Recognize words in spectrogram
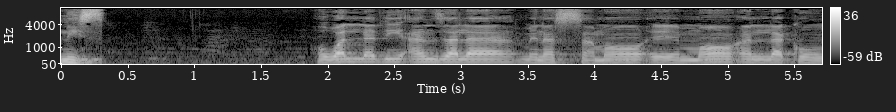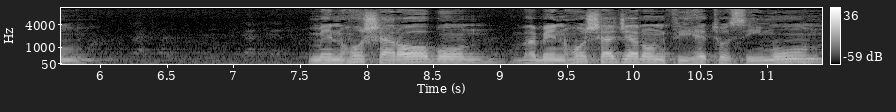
نیست. هو الذي انزل من السماء ماء لكم منه شراب و منه شجر فیه تسیمون.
